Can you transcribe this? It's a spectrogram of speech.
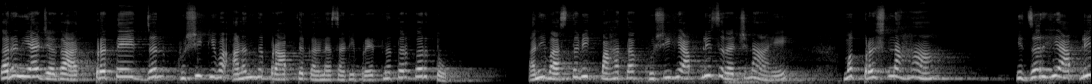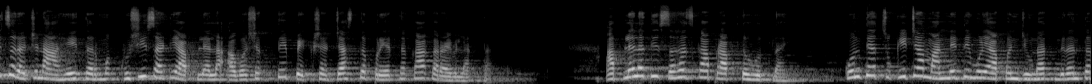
कारण या जगात प्रत्येकजण खुशी किंवा आनंद प्राप्त करण्यासाठी प्रयत्न तर करतो. आणि वास्तविक पाहता खुशी ही आपलीच रचना आहे. मग प्रश्न हा की जर ही आपलीच रचना आहे तर मग खुशीसाठी आपल्याला आवश्यकतेपेक्षा जास्त प्रयत्न का करावे लागतात? आपल्याला ती सहज का प्राप्त होत नाही? कोणत्या चुकीच्या मान्यतेमुळे आपण जीवनात निरंतर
